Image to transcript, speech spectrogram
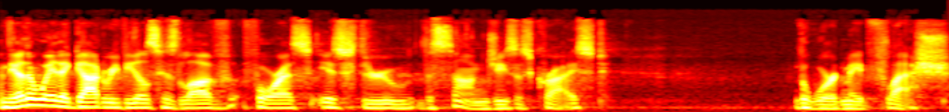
And the other way that God reveals His love for us is through the Son, Jesus Christ, the Word made flesh.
